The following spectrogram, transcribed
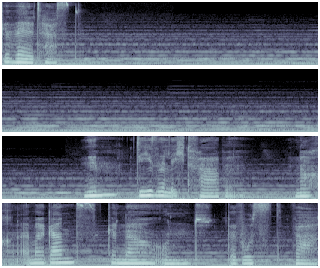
gewählt hast. Nimm diese Lichtfarbe noch einmal ganz genau und bewusst wahr.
